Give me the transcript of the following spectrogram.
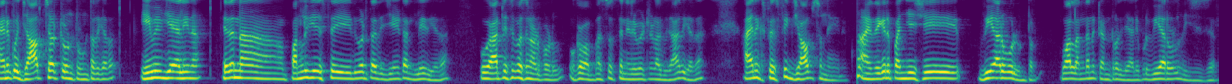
ఆయనకు జాబ్ చార్ట్ ఉంటూ ఉంటుంది కదా. ఏమేం చేయాలి ఈయన? ఏదన్నా పనులు చేస్తే ఏది పడితే అది చేయడానికి లేదు కదా. ఒక ఆర్టీసీ బస్సు నడపడు ఒక బస్సు వస్తే నిలబెట్టాడు అది కాదు కదా. ఆయనకు స్పెసిఫిక్ జాబ్స్ ఉన్నాయి ఆయనకు. ఆయన దగ్గర పనిచేసే విఆర్ఓలు ఉంటారు. వాళ్ళందరినీ కంట్రోల్ చేయాలి. ఇప్పుడు విఆర్ఓలు తీసేశారు.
